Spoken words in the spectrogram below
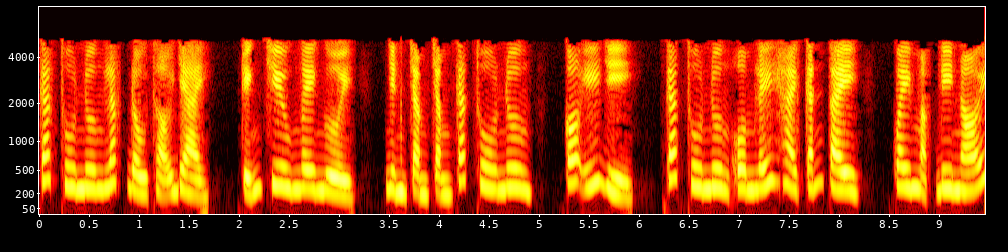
các thu nương lắc đầu thở dài, triển chiêu ngây người, nhìn chầm chầm các thu nương, có ý gì, các thu nương ôm lấy hai cánh tay, quay mặt đi nói,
